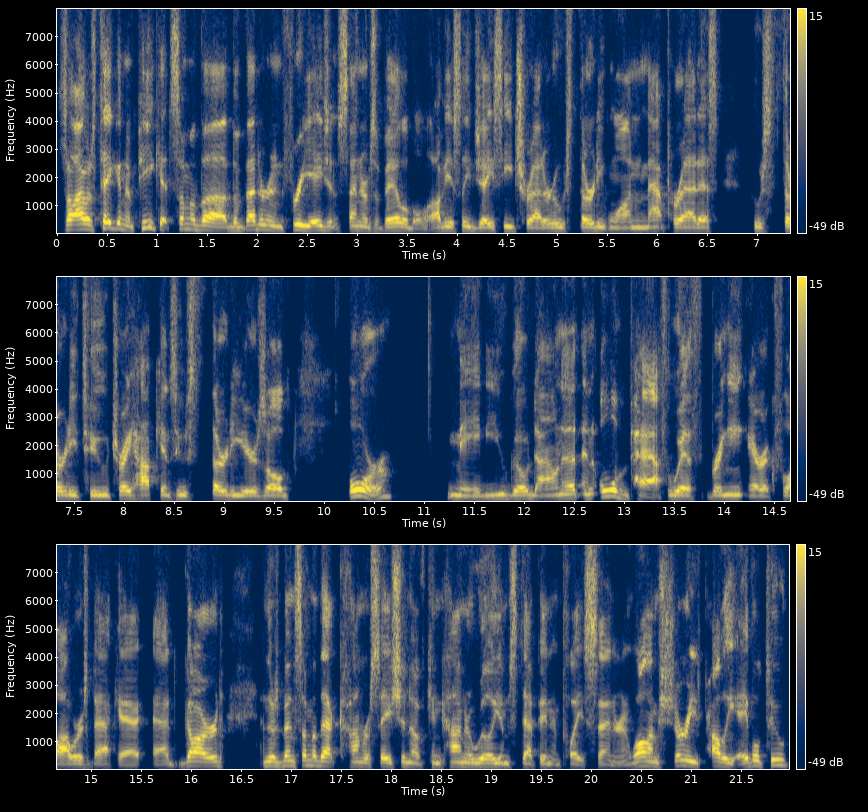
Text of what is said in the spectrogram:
So I was taking a peek at some of the, the veteran free agent centers available. Obviously, JC Tretter, who's 31, Matt Paradis, who's 32, Trey Hopkins, who's 30 years old. Or maybe you go down an old path with bringing Ereck Flowers back at, at guard and there's been some of that conversation of can Connor Williams step in and play center? And while I'm sure he's probably able to,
